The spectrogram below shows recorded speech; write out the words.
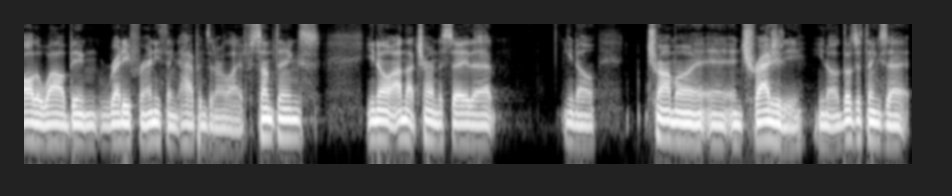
all the while being ready for anything that happens in our life. Some things, you know, I'm not trying to say that, you know, trauma and, and tragedy, you know, those are things that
